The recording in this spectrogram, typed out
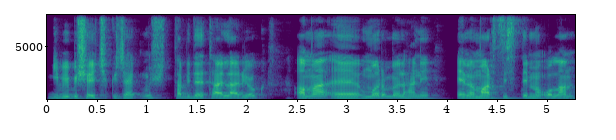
gibi bir şey çıkacakmış. Tabi detaylar yok. Ama e, umarım böyle hani MMR sistemi olan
